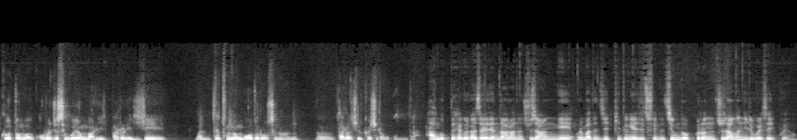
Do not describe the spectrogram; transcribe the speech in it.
그것도 뭐 오로지 선거용 말이 발언이지 대통령 모드로서는 어, 달라질 것이라고 봅니다. 한국도 핵을 가져야 된다라는 주장이 얼마든지 비등해질 수 있는 지금도 그런 주장은 일부에서 있고요.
